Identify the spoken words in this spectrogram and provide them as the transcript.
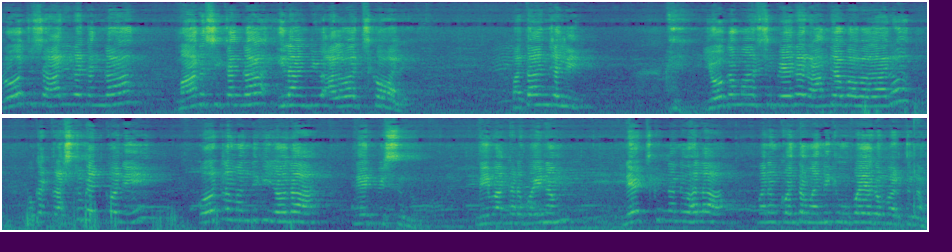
రోజు శారీరకంగా మానసికంగా ఇలాంటివి అలవర్చుకోవాలి. పతాంజలి. యోగ మహర్షి పేరే రామ్దేవ్ బాబా గారు ట్రస్ట్ పెట్టుకొని కోట్ల మందికి యోగా నేర్పిస్తుంది. మేము అక్కడ పోయినాం. నేర్చుకున్నందువల్ల మనం కొంతమందికి ఉపయోగపడుతున్నాం.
